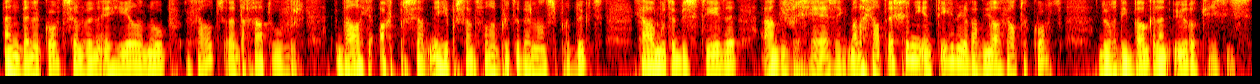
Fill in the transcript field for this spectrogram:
En binnenkort zullen we een hele hoop geld, dat gaat over België 8%, 9% van het bruto binnenlands product, gaan we moeten besteden aan die vergrijzing. Maar dat geld is er niet. Integendeel, we hebben nu al geld tekort door die banken- en eurocrisis.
